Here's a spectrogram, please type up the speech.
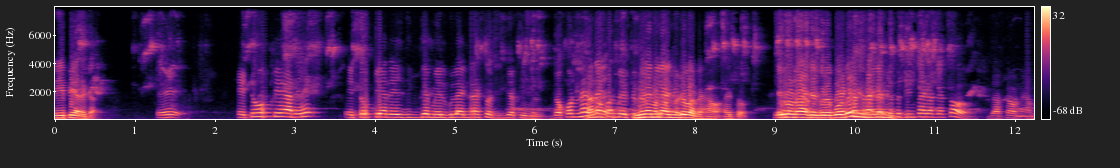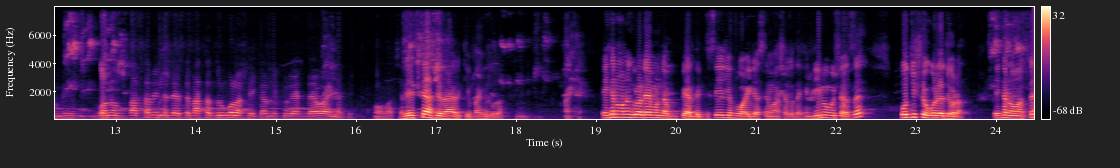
এই পেয়ার এটা? এ- এটাও পেয়ারে পেয়ার এই দিক দিয়ে মেলগুলো ইন্টারেক্ট ওই দিক দিয়ে ফিমেল যখন নেয় মানে তখন মেল মিলা মিলা নিতে পারবে হ্যাঁ এই তো। এগুলো নয় হাজার করে পড়বে মিলা ডিম পায়রা দেয় তো যার কারণে আমি গণ বাচ্চা নিলে দেয় বাচ্চা দুর্বল আছে এই কারণে একটু রেস্ট দেওয়াই লাগে। ও আচ্ছা রেস্টে আছে আর কি পাখিগুলো। আচ্ছা এখানে অনেকগুলো ডায়মন্ড পেয়ার দেখতেছি এই যে হোয়াইট আছে মাশাআল্লাহ দেখেন ডিমে বসে আছে পঁচিশশো করে জোড়া। এখানেও আছে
